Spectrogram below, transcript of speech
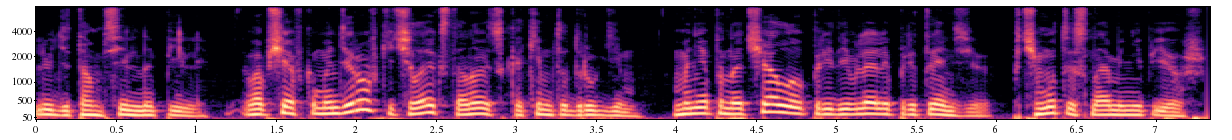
Люди там сильно пили. Вообще, в командировке человек становится каким-то другим. Мне поначалу предъявляли претензию. Почему ты с нами не пьешь?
